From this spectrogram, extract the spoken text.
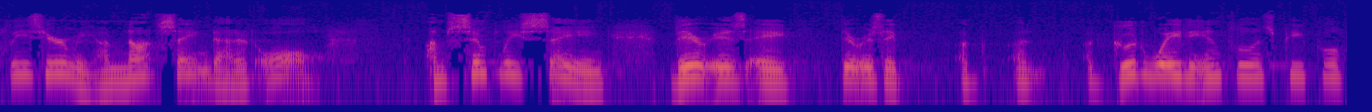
Please hear me. I'm not saying that at all. I'm simply saying there is a, there is a, a, a, a good way to influence people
